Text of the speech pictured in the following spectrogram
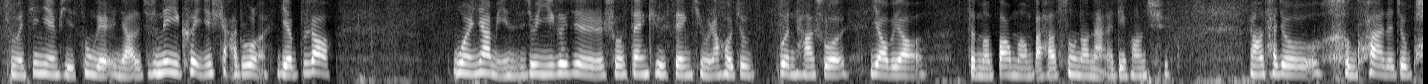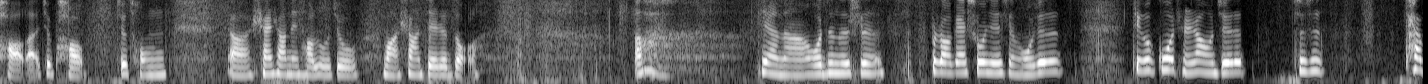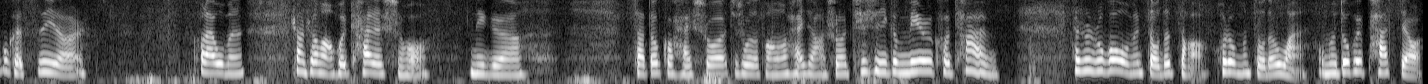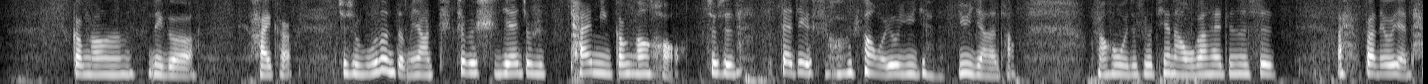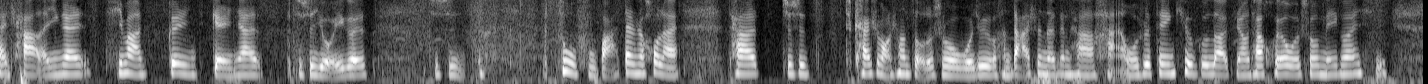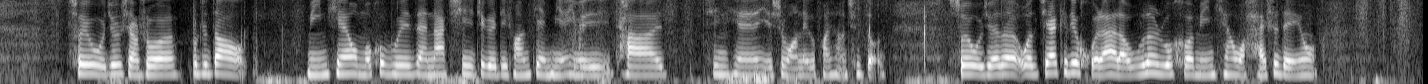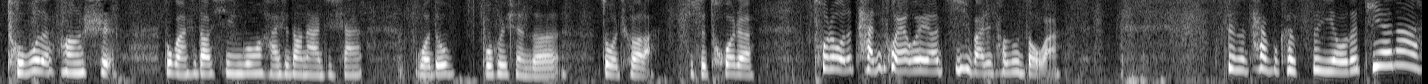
什么纪念品送给人家的？就是那一刻已经傻住了，也不知道问人家名字，就一个劲儿说 thank you thank you，然后就问他说要不要怎么帮忙把他送到哪个地方去，然后他就很快的就跑了，就跑就从呃山上那条路就往上接着走了。啊，天哪，我真的是不知道该说些什么。我觉得这个过程让我觉得就是太不可思议了。后来我们上车往回开的时候，那个 Sadoko 还说，就是我的房东还讲说，这是一个 miracle time。他说，如果我们走的早或者我们走的晚，我们都会 pass 掉刚刚那个 hiker。就是无论怎么样，这个时间就是 timing 刚刚好，就是在这个时候让我又遇见了遇见了他。然后我就说，天哪，我刚才真的是。办的有点太差了，应该起码跟给人家就是有一个就是祝福吧。但是后来他就是开始往上走的时候，我就有很大声的跟他喊，我说 Thank you, good luck。然后他回我说没关系。所以我就想说，不知道明天我们会不会在 Nachi 这个地方见面，因为他今天也是往那个方向去走。所以我觉得我的 jacket 就回来了。无论如何，明天我还是得用。徒步的方式，不管是到新宫还是到那智山，我都不会选择坐车了，就是拖着拖着我的残腿，我也要继续把这条路走完。真的太不可思议了，我的天呐！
